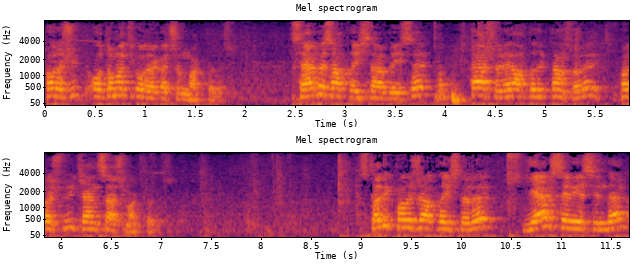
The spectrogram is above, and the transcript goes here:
paraşüt otomatik olarak açılmaktadır. Serbest atlayışlarda ise personel atladıktan sonra paraşütü kendisi açmaktadır. Statik paraşüt atlayışları yer seviyesinden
